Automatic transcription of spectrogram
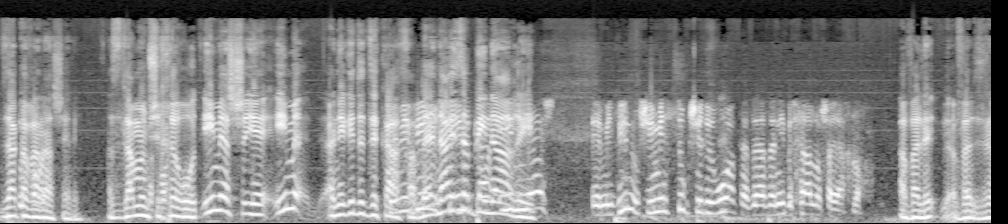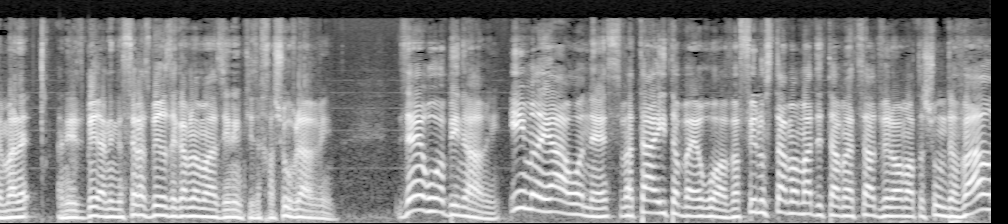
זה הכוונה נכון. שלי. אז למה הם נכון. שחררו? אם יש, אם, אני אגיד את זה ככה, בעיניי זה בינארי, יש- הם הבינו שאם יש סוג של אירוע כזה, אז אני בכלל לא שייך לו. אבל, אבל זה מה, אני אסביר, אני אנסה להסביר את זה גם למאזינים, כי זה חשוב להבין. זה אירוע בינארי. אם היה אונס, ואתה היית באירוע, ואפילו סתם עמדת מהצד ולא אמרת שום דבר,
